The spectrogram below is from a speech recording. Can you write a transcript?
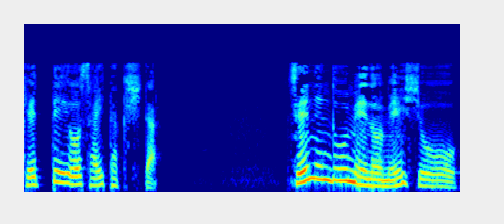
決定を採択した。青年同盟の名称を、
